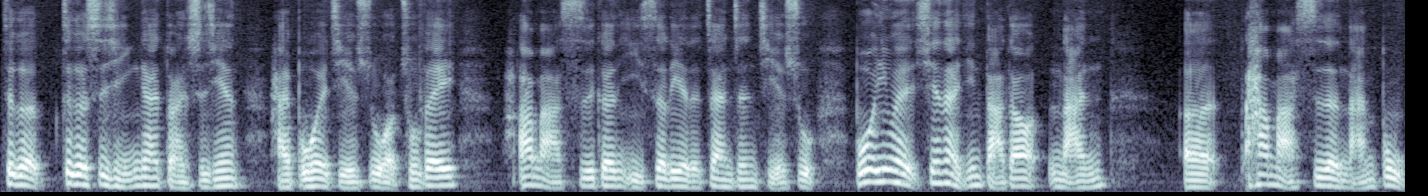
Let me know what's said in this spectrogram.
这个这个事情应该短时间还不会结束啊，除非哈马斯跟以色列的战争结束。不过因为现在已经打到南呃哈马斯的南部。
